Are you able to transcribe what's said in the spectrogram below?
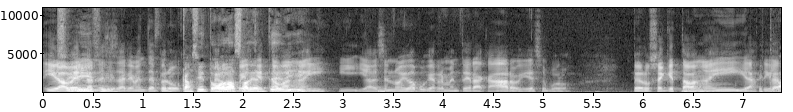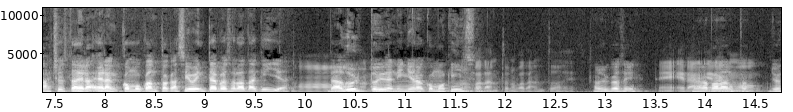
ir a Sí, verlas sí. necesariamente, pero Casi todas salían 3D. estaban ahí. Y, y a veces no iba porque realmente era caro y eso, pero, pero sé que estaban ahí y esta era- eran como cuánto, casi 20 pesos la taquilla. No, de adulto no, y de niño era como No, 15. No, para tanto, no para tanto. Eh. Algo así. Eh, Era, era era para como, tanto. Yo,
